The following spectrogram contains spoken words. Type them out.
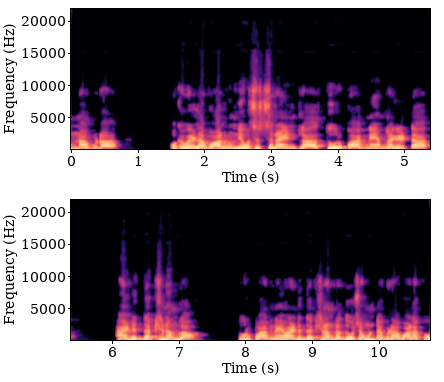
ఉన్నా కూడా ఒకవేళ వాళ్ళు నివసిస్తున్న ఇంట్లో తూర్పు ఆగ్నేయంలో గిట్ట అండ్ దక్షిణంలో తూర్పు ఆగ్నేయం అండ్ దక్షిణంలో దోషం ఉంటే కూడా వాళ్ళకు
